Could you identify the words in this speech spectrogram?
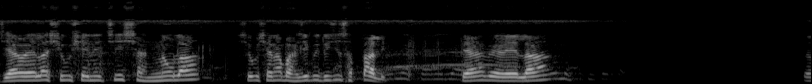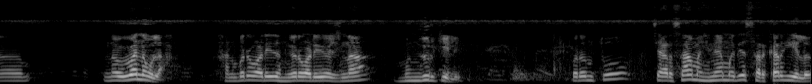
ज्या वेळेला शिवसेनेची शहाण्णवला शिवसेना भाजप युतीची सत्ता आली त्यावेळेला नव्याण्णवला हानबरवाडी धनगरवाडी योजना मंजूर केली. परंतु चार सहा महिन्यामध्ये सरकार गेलं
